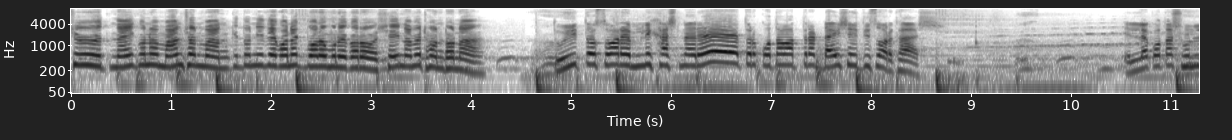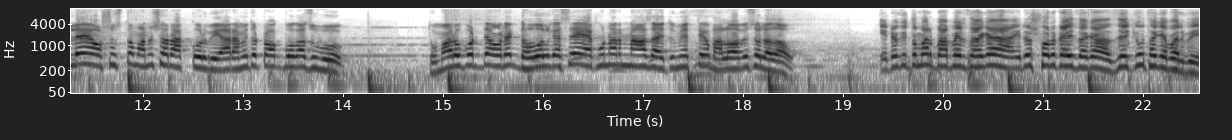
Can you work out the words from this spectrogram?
সুদ, নাই কোনো মান সম্মান, কিন্তু নিজে অনেক বড় মনে করো, সেই নামে ঠনঠনা। তুই তো সর এমনি খাস না রে তোর কথাবার্তার ডাই সেই তুই সর খাস। এল্লা কথা শুনলে অসুস্থ মানুষও রাগ করবে আর আমি তো টক বোকা যুবক। তোমার উপর দিয়ে অনেক ধবল গেছে এখন আর না যায় তুমি এর থেকে ভালোভাবে চলে যাও। এটা কি তোমার বাপের জায়গা? এটা সরকারি জায়গা যে কেউ থাকে পারবে।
